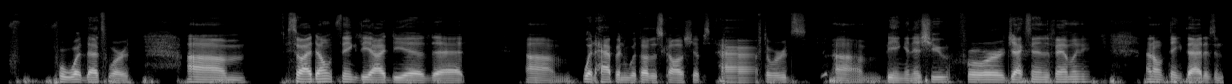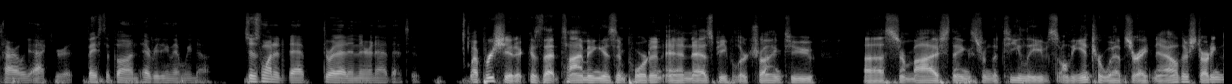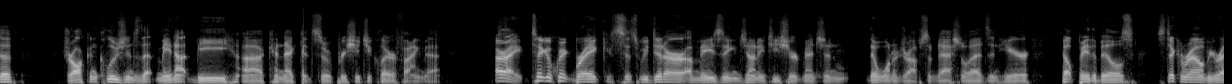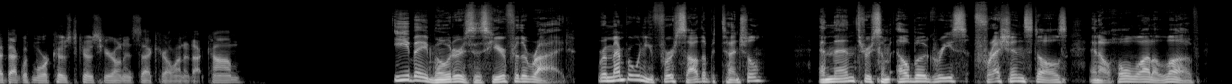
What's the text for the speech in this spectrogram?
for what that's worth. Um, so I don't think the idea that um, what happened with other scholarships afterwards um, being an issue for Jackson and the family. I don't think that is entirely accurate based upon everything that we know. Just wanted to throw that in there and add that too. I appreciate it because that timing is important. And as people are trying to uh, surmise things from the tea leaves on the interwebs right now, they're starting to draw conclusions that may not be uh, connected. So appreciate you clarifying that. All right, take a quick break. Since we did our amazing Johnny T-shirt mention, they'll want to drop some national ads in here help pay the bills. Stick around. We'll be right back with more Coast to Coast here on InsideCarolina.com. eBay Motors is here for the ride. Remember when you first saw the potential? And then through some elbow grease, fresh installs, and a whole lot of love,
